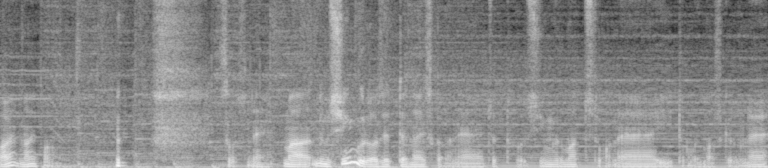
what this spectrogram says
あれ？ないかな？そうですね。まあ、でもシングルは絶対ないですからね。ちょっとシングルマッチとかね、いいと思いますけどね。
